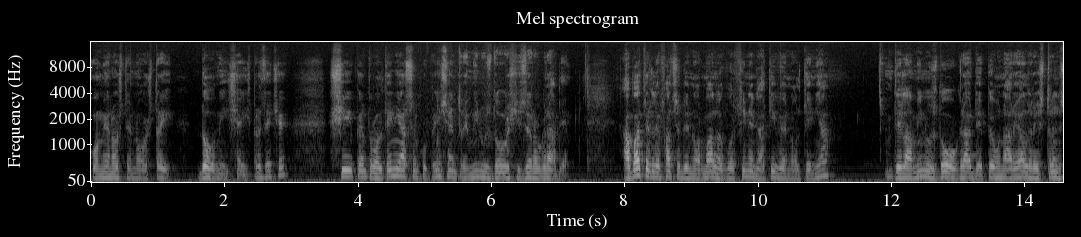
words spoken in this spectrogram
1993-2016 și pentru Oltenia sunt cuprinse între minus 2 și 0 grade. Abaterile față de normală vor fi negative în Oltenia, de la minus 2 grade pe un areal restrâns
